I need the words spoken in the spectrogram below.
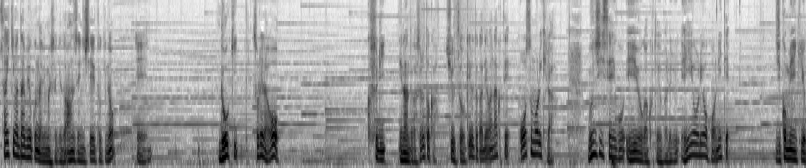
最近はだいぶ良くなりましたけど安静にしている時の、えー、動機それらを薬で何とかするとか手術を受けるとかではなくてオーソモリキュラー。分子整合栄養学と呼ばれる栄養療法にて自己免疫力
